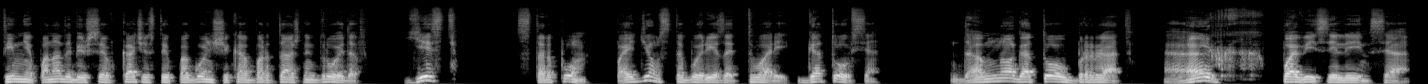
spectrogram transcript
Ты мне понадобишься в качестве погонщика абордажных дроидов. Есть? Старпом, пойдем с тобой резать тварей, готовься. Давно готов, брат. Арх, повеселимся.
